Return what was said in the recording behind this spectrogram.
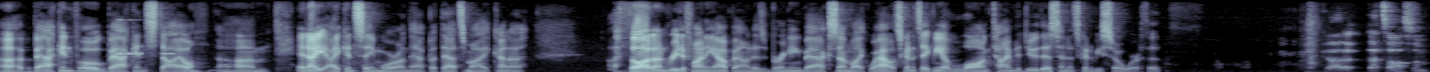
uh, back in vogue, back in style. Um, and I, I, can say more on that, but that's my kind of thought on redefining outbound is bringing back some like, wow, it's going to take me a long time to do this and it's going to be so worth it. Got it. That's awesome.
